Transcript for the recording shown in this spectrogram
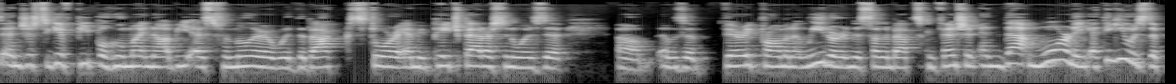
and just to give people who might not be as familiar with the backstory, I mean, Paige Patterson was a um, was a very prominent leader in the Southern Baptist Convention, and that morning, I think he was the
